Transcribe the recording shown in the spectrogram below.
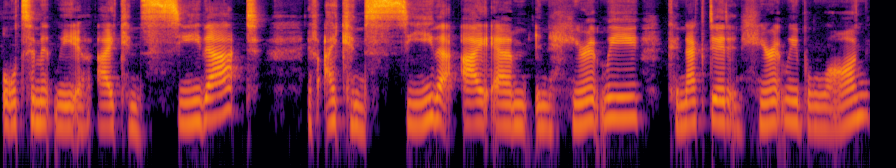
ultimately if I can see that if I can see that I am inherently connected, inherently belong,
